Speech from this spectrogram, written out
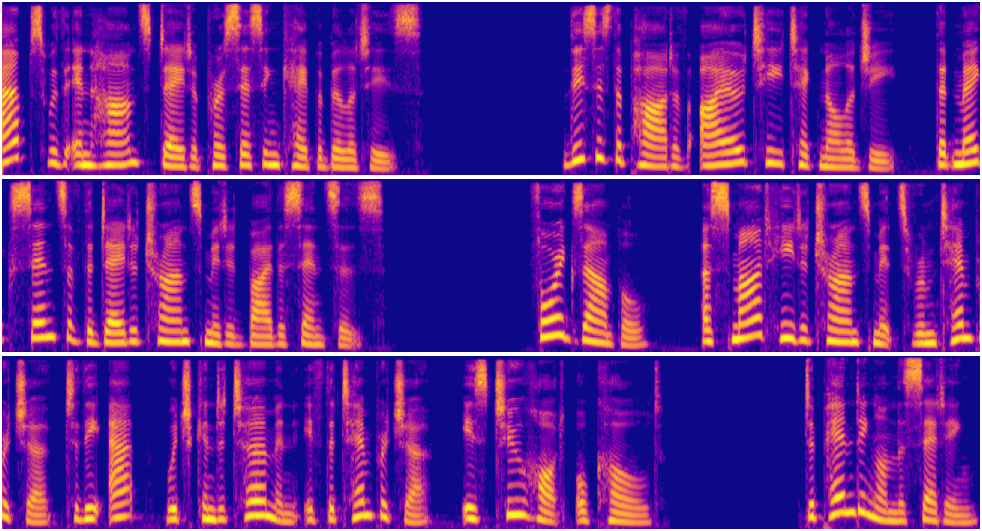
Apps with enhanced data processing capabilities. This is the part of IoT technology that makes sense of the data transmitted by the sensors. For example, a smart heater transmits room temperature to the app, which can determine if the temperature is too hot or cold. Depending on the setting,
